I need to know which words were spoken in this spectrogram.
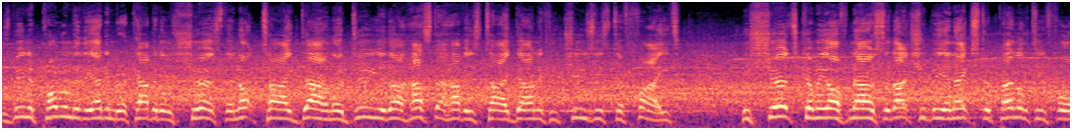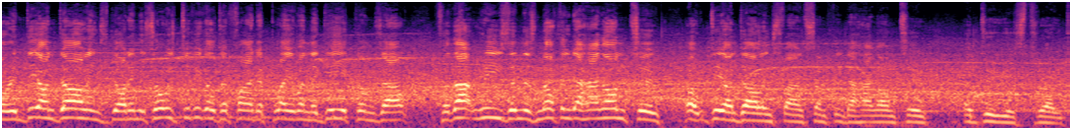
There's been a problem with the Edinburgh Capitals shirts. They're not tied down. Oduya, though, has to have his tied down if he chooses to fight. His shirt's coming off now, so that should be an extra penalty for him. Dion Darling's got him. It's always difficult to find a play when the gear comes out. For that reason, there's nothing to hang on to. Oh, Dion Darling's found something to hang on to. Oduya's throat.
